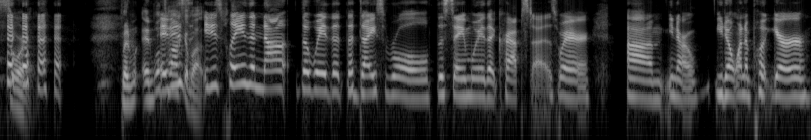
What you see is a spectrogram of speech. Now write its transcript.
sort of. But and we'll it talk is, about it is playing the not the way that the dice roll the same way that craps does, where um, you know, you don't want to put your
